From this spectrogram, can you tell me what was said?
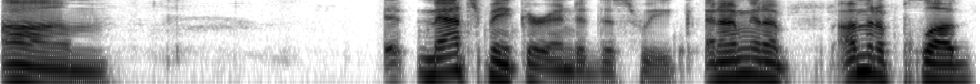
um, Matchmaker ended this week, and I'm gonna, I'm gonna plug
